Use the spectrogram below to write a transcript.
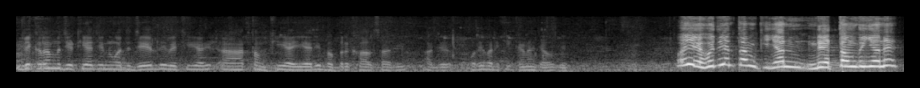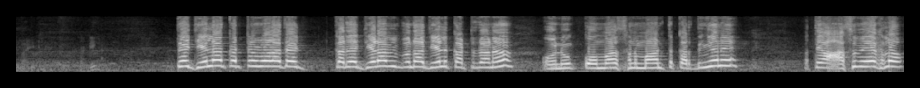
ਵਿਕਰਮ ਮਜੀਠੀਆ ਜੀ ਨੂੰ ਅੱਜ ਜੇਲ੍ਹ ਦੇ ਵਿੱਚ ਹੀ ਆਹ ਧਮਕੀ ਆਈ ਹੈ ਜੀ, ਬੱਬਰ ਖਾਲਸਾ ਦੀ ਅੱਜ ਉਹਦੇ ਬਾਰੇ ਕੀ ਕਹਿਣਾ ਚਾਹੋਗੇ? ਓਏ, ਇਹੋ ਜਿਹੀਆਂ ਧਮਕੀਆਂ ਨੇਤਮ ਦੀਆਂ ਨੇ। ਤੇ ਜੇਲਾਂ ਕੱਟਣ ਵਾਲਾ ਤੇ ਕਦੇ ਜਿਹੜਾ ਵੀ ਬੰਦਾ ਜੇਲ੍ਹ ਕੱਟਦਾ ਨਾ, ਉਹਨੂੰ ਕੌਮਾਂ ਸਨਮਾਨਿਤ ਕਰਦੀਆਂ ਨੇ। ਇਤਿਹਾਸ ਵੇਖ ਲਓ।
